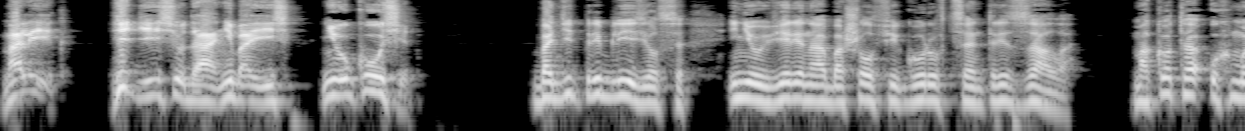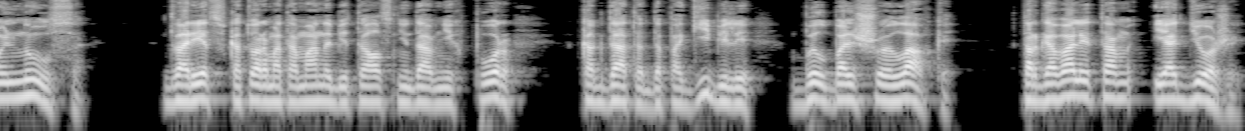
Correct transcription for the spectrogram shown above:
«Малик, иди сюда, не боись!» Не укусит!» Бандит приблизился и неуверенно обошел фигуру в центре зала. Макота ухмыльнулся. Дворец, в котором атаман обитал с недавних пор, когда-то до погибели, был большой лавкой. Торговали там и одежей.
